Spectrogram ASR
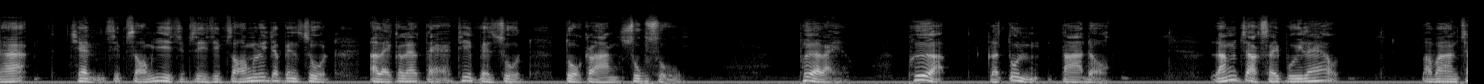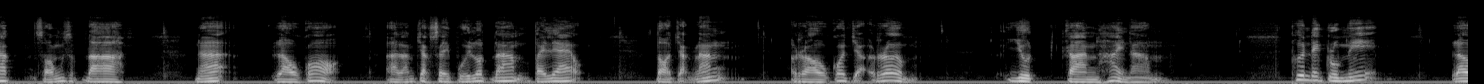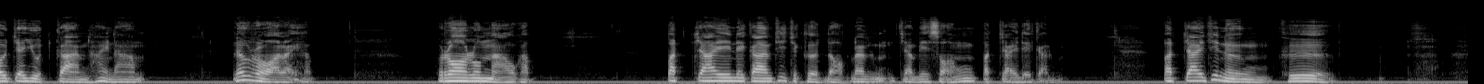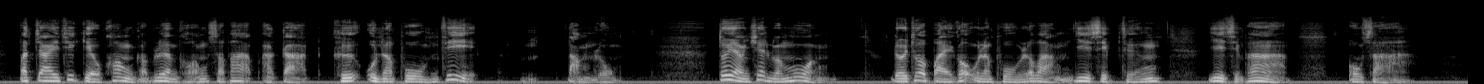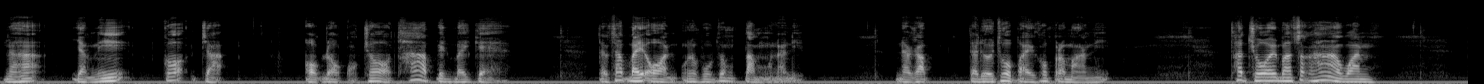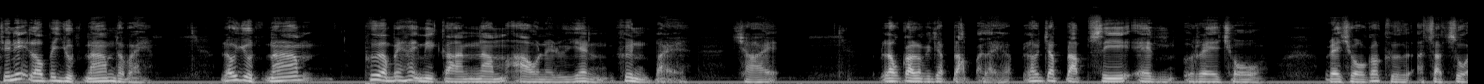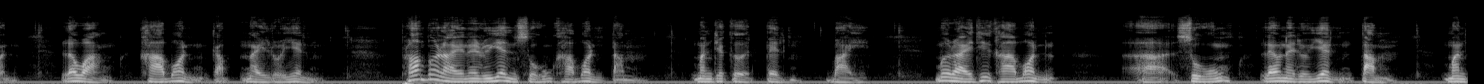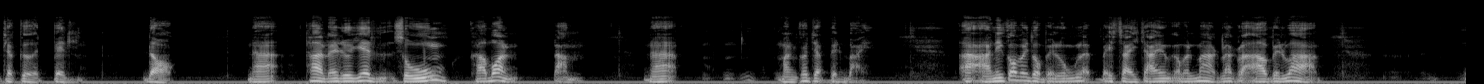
นะเช่น 12 24 12 หรือจะเป็นสูตรอะไรก็แล้วแต่ที่เป็นสูตรตัวกลางสูงสูงเพื่ออะไร เพื่อกระตุ้นตาดอก หลังจากใส่ปุ๋ยแล้ว ประมาณชัก 2 สัปดาห์นะเราก็หลังจากใส่ปุ๋ยลดน้ำไปแล้ว ต่อจากนั้นเราก็จะเริ่ม หยุดการให้น้ำเพืชในกลุ่มนี้ เราจะหยุดการให้น้ำแล้วรออะไรครับ รอลมหนาวครับ ปัจจัยในการที่จะเกิดดอกนั้นจะมีสองปัจจัยด้วยกัน ปัจจัยที่หนึ่งคือ ปัจจัยที่เกี่ยวข้องกับเรื่องของสภาพอากาศ คืออุณหภูมิที่ต่ำลง ตัวอย่างเช่นมะม่วง โดยทั่วไปก็อุณหภูมิระหว่าง 20 ถึง 25 องศานะฮะอย่างนี้ก็จะออกดอกออกช่อถ้าเป็นใบแก่ แต่ถ้าใบอ่อนอุณหภูมิต้องต่ำกว่านั้นอีกนะครับ แต่โดยทั่วไปก็ประมาณนี้ ถ้าโชยมาสักห้าวัน ทีนี้เราไปหยุดน้ำทำไมเราหยุดน้ำเพื่อไม่ให้มีการนำเอาไนโตรเจนขึ้นไปใช้ เรากำลังจะปรับอะไรครับ เราจะปรับ CN ratio ratio ก็คือสัดส่วนระหว่างคาร์บอนกับไนโตรเจน เพราะเมื่อไหร่ไนโตรเจนสูงคาร์บอนต่ำมันจะเกิดเป็นใบ เมื่อไหร่ที่คาร์บอนสูงแล้วไนโตรเจนต่ำมันจะเกิดเป็นดอกนะถ้าไนโตรเจนสูงคาร์บอนต่ำนะมันก็จะเป็นใบ อ่าอันนี้ก็ไม่ต้องไปลงและไปใส่ใจกับมันมากนักละเอาเป็นว่า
